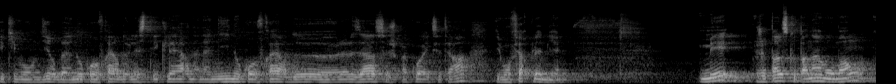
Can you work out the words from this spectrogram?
et qu'ils vont dire ben, nos confrères de l'Est éclair, nanani, nos confrères de euh, l'Alsace, je sais pas quoi, etc., ils vont faire plein de liens. Mais je pense que pendant un moment,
